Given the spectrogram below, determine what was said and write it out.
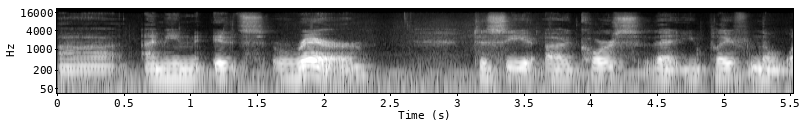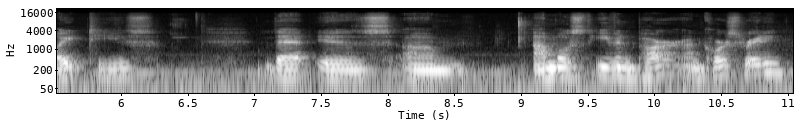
Uh, I mean, it's rare to see a course that you play from the white tees that is um, almost even par on course rating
